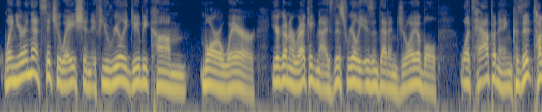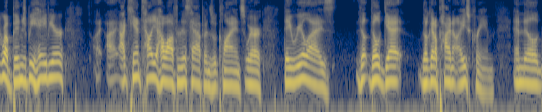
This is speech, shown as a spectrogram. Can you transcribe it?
When you're in that situation, if you really do become more aware, you're to recognize this really isn't that enjoyable. What's happening? Because talk about binge behavior. I, I can't tell you how often this happens with clients where they realize they'll, they'll get they'll get a pint of ice cream and they'll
